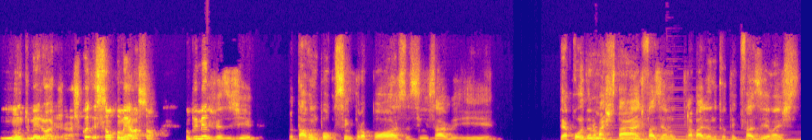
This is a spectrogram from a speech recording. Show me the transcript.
muito melhores. Né? As coisas são como elas são. No primeiro... Às vezes de eu estava um pouco sem propósito, assim, sabe? E até acordando mais tarde, fazendo, trabalhando o que eu tenho que fazer, mas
